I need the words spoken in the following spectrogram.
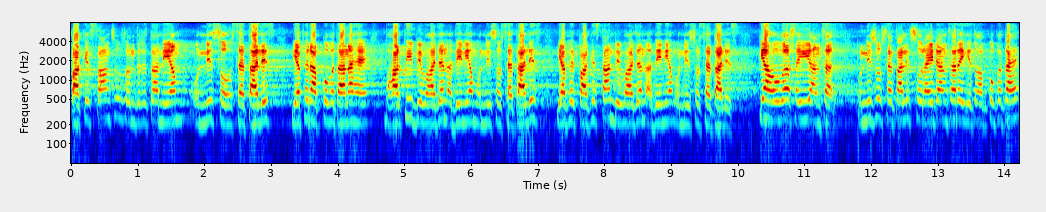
पाकिस्तान स्वतंत्रता नियम उन्नीस सौ सैंतालीस, या फिर आपको बताना है, भारतीय विभाजन अधिनियम उन्नीस सौ सैंतालीस या फिर पाकिस्तान विभाजन अधिनियम उन्नीस क्या होगा सही आंसर? उन्नीस सौ राइट आंसर है, ये तो आपको पता है।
